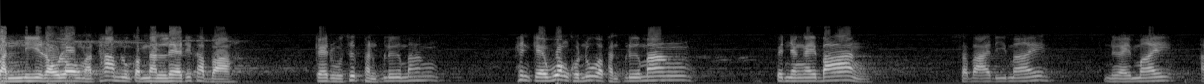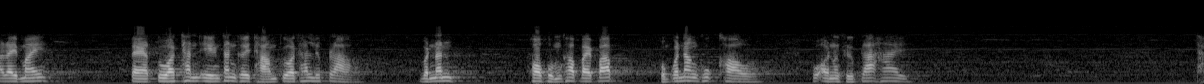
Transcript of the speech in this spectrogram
วันนี้เราลองมาท่ามลุงกำนันแลที่ครับว่า แกรู้สึกผันปลือมั่งเห็นแกว่องคนนู้ว่าผันปลือมั่งเป็นยังไงบ้าง สบายดีไหมเหนื่อยไหมอะไรไหม แต่ตัวท่านเองท่านเคยถามตัวท่านหรือเปล่า วันนั้นพอผมเข้าไปปั๊บผมก็นั่งคุกเขา่าผมเอาหนังสือพระให้ท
